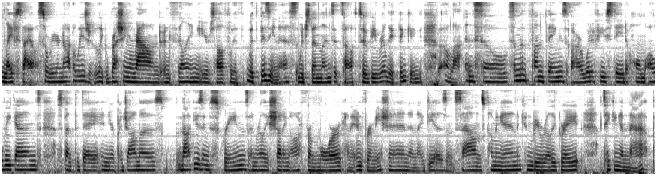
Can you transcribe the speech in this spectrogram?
lifestyle. So where you're not always like rushing around and filling yourself with with busyness which then lends itself to be really thinking a lot. And so some of the fun things are what if you stayed home all weekend spent the day in your pajamas not using screens and really shutting off from more kind of information and ideas and sounds coming in can be really great. Taking a nap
